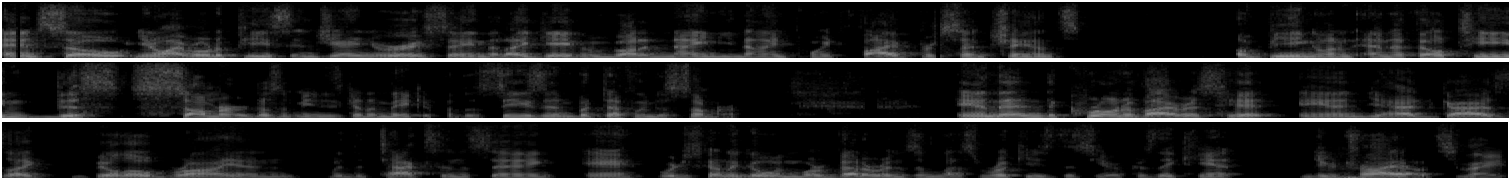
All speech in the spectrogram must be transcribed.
And so, you know, I wrote a piece in January saying that I gave him about a 99.5% chance of being on an NFL team this summer. Doesn't mean he's going to make it for the season, but definitely this summer. And then the coronavirus hit, and you had guys like Bill O'Brien with the Texans saying, eh, we're just going to go with more veterans and less rookies this year because they can't do tryouts. Right.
